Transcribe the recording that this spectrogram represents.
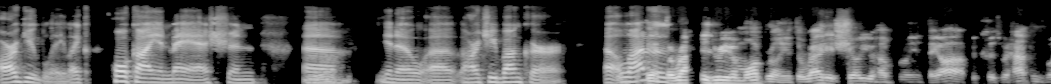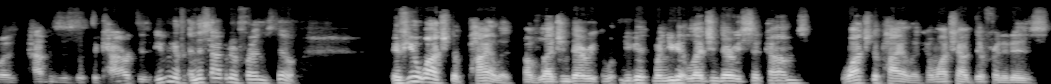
arguably, like Hawkeye and Mash, and yeah. Um, you know uh, Archie Bunker. A lot yeah, of those- the writers are even more brilliant. The writers show you how brilliant they are because what happens was happens is that the characters, even if and this happened in Friends too. If you watch the pilot of legendary, you get when you get legendary sitcoms, watch the pilot and watch how different it is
